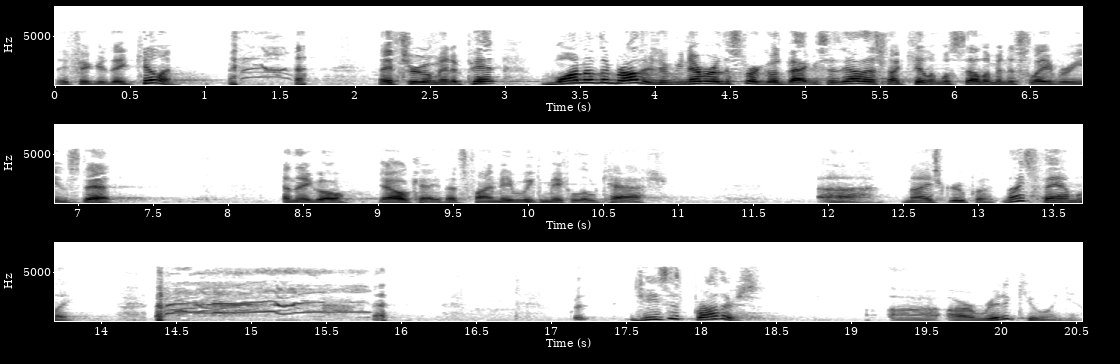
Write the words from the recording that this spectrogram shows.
they figured they'd kill him. they threw him in a pit. One of the brothers, if you never heard the story, goes back and says, Yeah, let's not kill him. We'll sell him into slavery instead. And they go, Yeah, okay, that's fine. Maybe we can make a little cash. Uh, nice group of, nice family. Jesus' brothers are, are ridiculing him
